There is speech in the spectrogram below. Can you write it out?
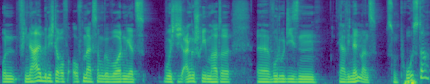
Und final bin ich darauf aufmerksam geworden, jetzt, wo ich dich angeschrieben hatte, äh, wo du diesen, ja, wie nennt man es? So ein Poster?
